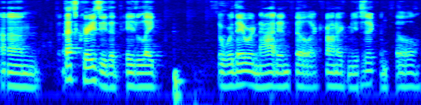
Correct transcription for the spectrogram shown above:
Um but that's crazy that they like so were they were not into electronic music until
